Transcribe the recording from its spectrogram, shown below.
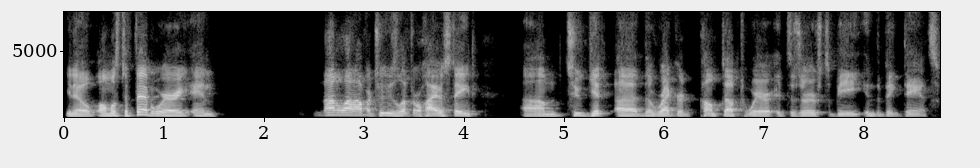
you know almost to February, and not a lot of opportunities left for Ohio State um, to get uh, the record pumped up to where it deserves to be in the big dance.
